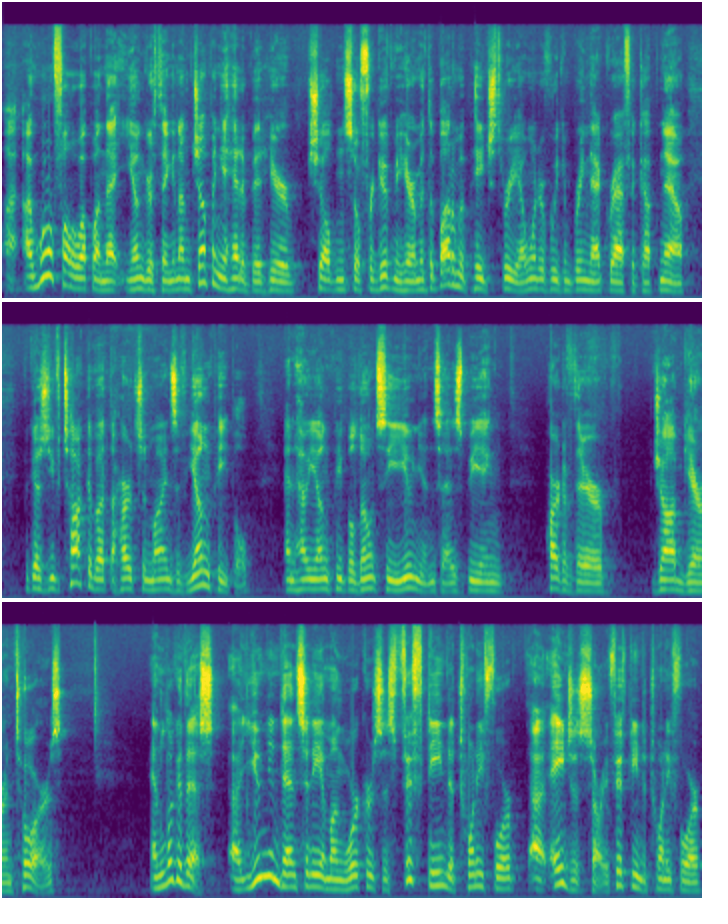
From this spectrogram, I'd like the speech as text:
I, I want to follow up on that younger thing, and I'm jumping ahead a bit here, Sheldon. So forgive me here. I'm at the bottom of page three. I wonder if we can bring that graphic up now, because you've talked about the hearts and minds of young people and how young people don't see unions as being part of their job guarantors. And look at this. Uh, union density among workers is 15 to 24, uh, ages, sorry, 15 to 24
